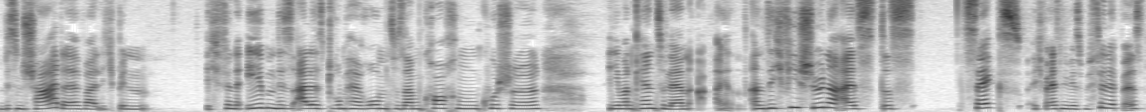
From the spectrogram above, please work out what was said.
ein bisschen schade, weil ich bin, ich finde eben dieses alles drumherum, zusammen kochen, kuscheln, jemanden kennenzulernen, an sich viel schöner als das Sex. Ich weiß nicht, wie es bei Philipp ist.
